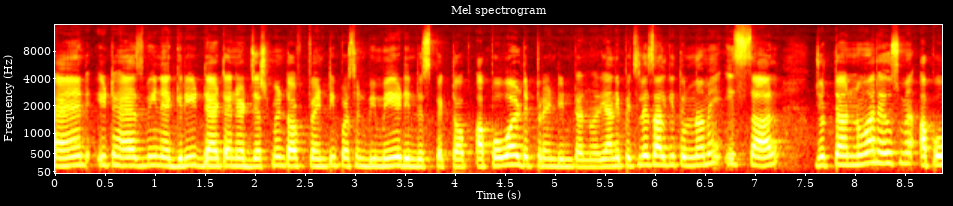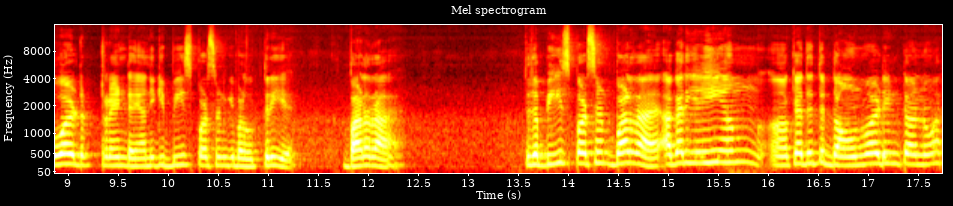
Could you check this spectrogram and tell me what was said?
and it has been agreed that an adjustment of twenty percent be made in respect of upward trend in turn यानी पिछले साल की तुलना में इस साल जो टर्न है उसमें अपोवर्ड ट्रेंड है, यानी कि बीस परसेंट की बढ़ोतरी है। बढ़ रहा है। तो जब 20 परसेंट बढ़ रहा है, अगर यही हम कह देते डाउनवर्ड इन टर्नओवर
